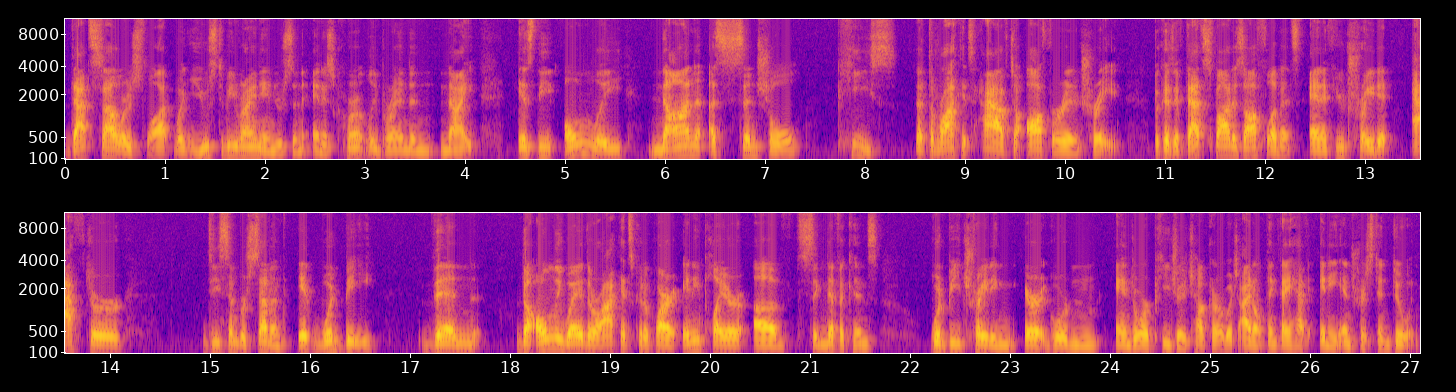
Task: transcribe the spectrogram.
that salary slot, what used to be Ryan Anderson and is currently Brandon Knight, is the only non essential piece that the Rockets have to offer in a trade. Because if that spot is off limits, and if you trade it after December 7th, it would be, then the only way the Rockets could acquire any player of significance would be trading Eric Gordon and or PJ Tucker, which I don't think they have any interest in doing.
